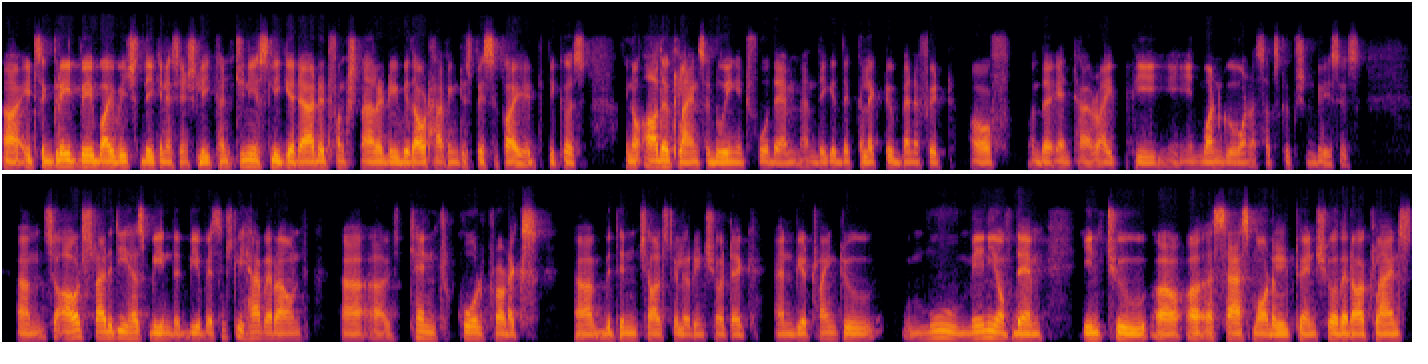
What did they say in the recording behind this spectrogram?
Uh, it's a great way by which they can essentially continuously get added functionality without having to specify it because you know other clients are doing it for them and they get the collective benefit of the entire ip in one go on a subscription basis. Um, so our strategy has been that we essentially have around uh, uh, 10 core products uh, within Charles Taylor InsurTech, and we are trying to move many of them into uh, a SaaS model to ensure that our clients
